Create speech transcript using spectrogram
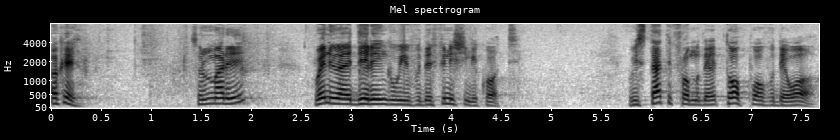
Okay. So normally, when we are dealing with the finishing coat, we start from the top of the wall.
